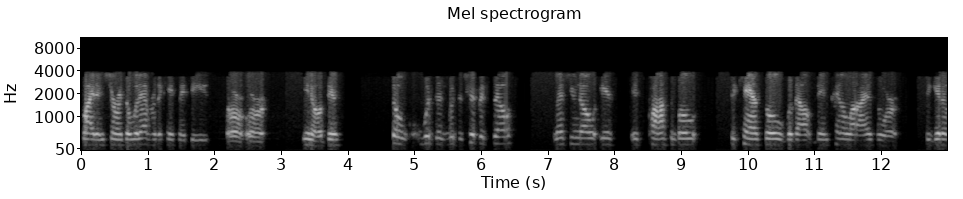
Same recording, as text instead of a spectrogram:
flight insurance or whatever the case may be, or or you know if there's so with the with the trip itself, let you know if it's possible to cancel without being penalized or to get a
